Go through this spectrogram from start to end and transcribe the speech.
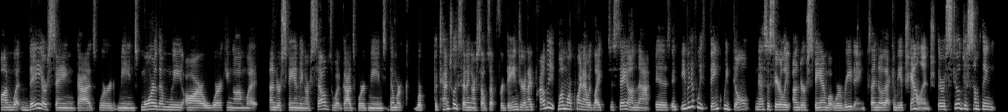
on what they are saying God's word means more than we are working on what understanding ourselves what God's word means, then we're we're potentially setting ourselves up for danger. And I'd probably one more point I would like to say on that is it, even if we think we don't necessarily understand what we're reading, because I know that can be a challenge, there is still just something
